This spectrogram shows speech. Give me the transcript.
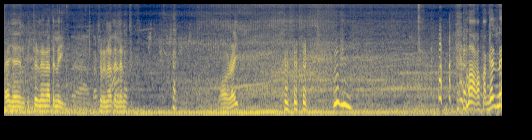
Ayan, ayan, picture na natin lang. Picture natin lang. Alright. Makakapagal na.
